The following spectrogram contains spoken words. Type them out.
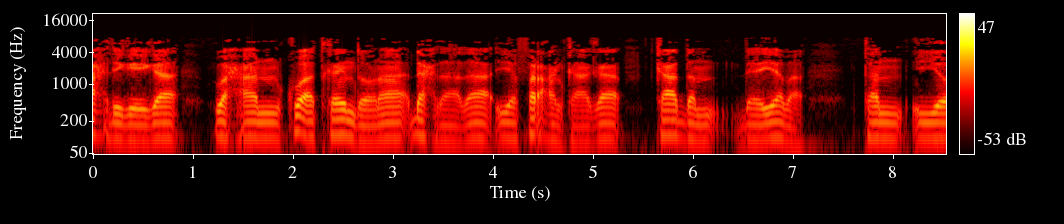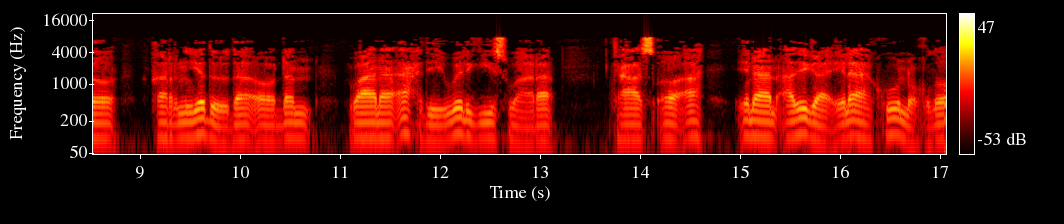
axdigayga waxaan ku adkayn doonaa dhexdaada iyo farcankaaga kaa dambeeyaba tan iyo qarniyadooda oo dhan waana axdi weligiis waara kaas oo ah inaan adiga ilaah kuu noqdo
